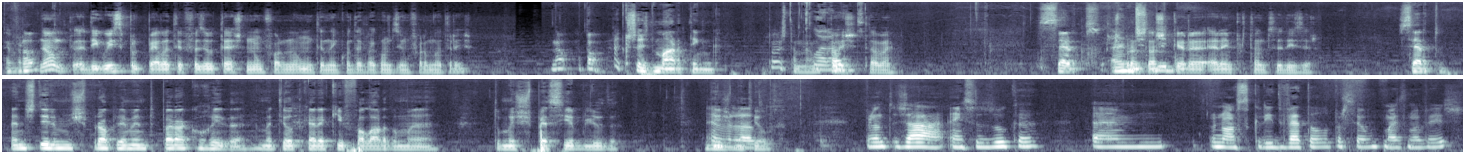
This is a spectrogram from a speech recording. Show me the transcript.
É verdade? Não, digo isso porque para ela ter fazer o teste num Fórmula 1, tendo em conta que vai conduzir um Fórmula 3. Não, pá, Há questões de marketing. pois também é Claro. Pois, está bem. Certo. Mas Antes pronto, acho de... que era, era importante dizer. Certo. Antes de irmos propriamente para a corrida, a Matilde quer aqui falar de uma, de uma espécie abelhuda. É Diz, verdade. Matilde. Pronto, já em Suzuka, hum, o nosso querido Vettel apareceu mais uma vez.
